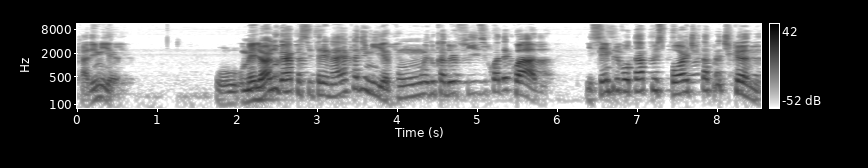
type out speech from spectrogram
Academia. O, o melhor lugar para se treinar é a academia, com um educador físico adequado. E sempre voltar para o esporte que está praticando.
